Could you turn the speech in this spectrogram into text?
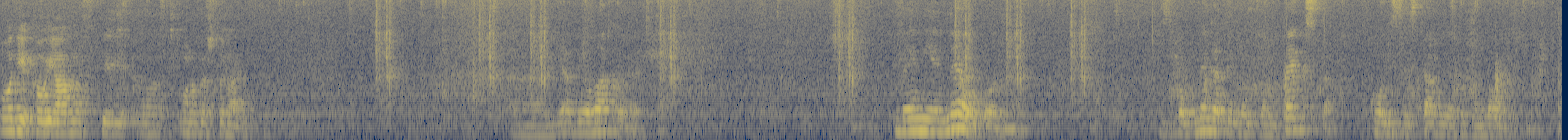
odjeka u javnosti onoga što radite? Ja bi ovako rekla. Meni je neugodno zbog negativnog konteksta koji se stavlja državno odvjetništvo.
